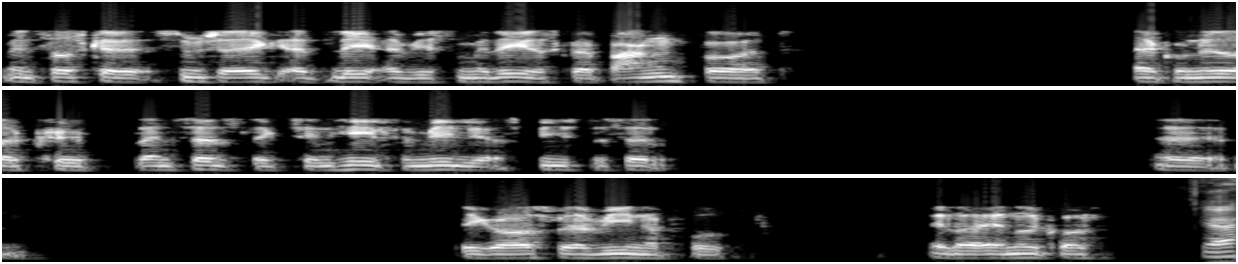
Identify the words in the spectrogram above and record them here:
men så skal, synes jeg ikke, at, at vi som elever skal være bange for at, at gå ned og købe blandt selv til en hel familie og spise det selv. Øh, det kan også være vinerbrød eller andet godt. Ja,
